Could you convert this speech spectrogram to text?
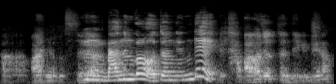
아 많이 얻었어요. 음, 많은 걸 얻었는데, 다 막아줬다는 얘기네요.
